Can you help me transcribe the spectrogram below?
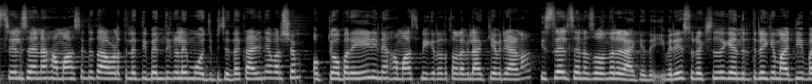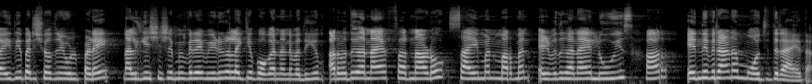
ഇസ്രായേൽ സേന ഹമാസിന്റെ താവളത്തിലെത്തി ബന്ധുക്കളെ മോചിപ്പിച്ചത്. കഴിഞ്ഞ വർഷം ഒക്ടോബർ ഏഴിന് ഹമാസ് ഭീകരർ തടവിലാക്കിയവരെയാണ് ഇസ്രയേൽ സേന സ്വതന്ത്രരാക്കിയത്. ഇവരെ സുരക്ഷിത കേന്ദ്രത്തിലേക്ക് മാറ്റി വൈദ്യ പരിശോധന ഉൾപ്പെടെ നൽകിയ ശേഷം ഇവരെ വീടുകളിലേക്ക് പോകാൻ അനുവദിക്കും. അറുപതുകാരനായ ഫെർണാഡോ സൈമൺ മർമൻ എഴുപതുകാരനായ ലൂയിസ് ഹാർ എന്നിവരാണ് മോചിതരായത്.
